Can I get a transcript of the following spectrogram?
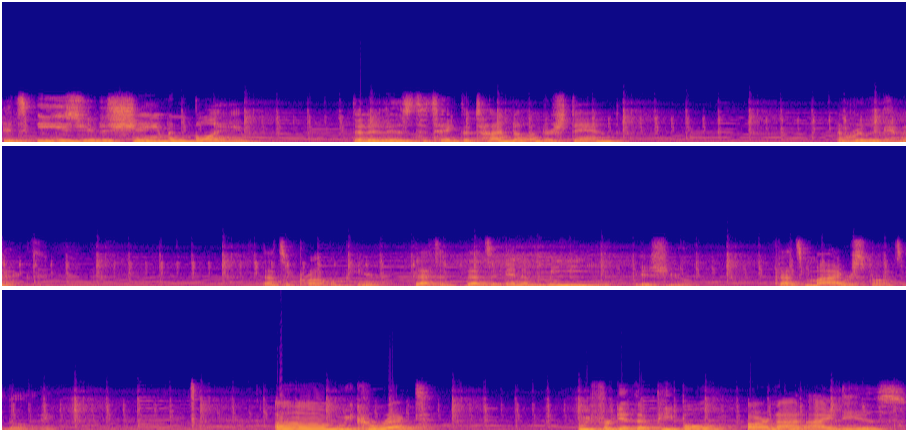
It's easier to shame and blame than it is to take the time to understand and really connect. That's a problem here. That's a that's an enemy issue. That's my responsibility. Um, we correct. We forget that people are not ideas.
